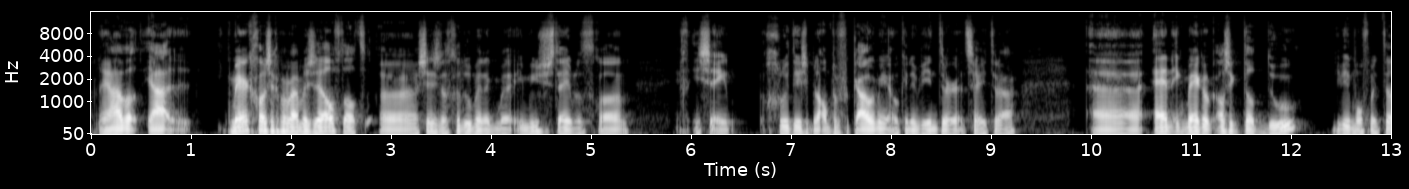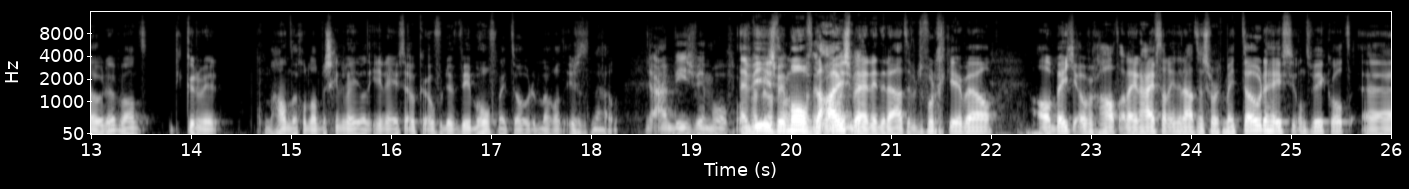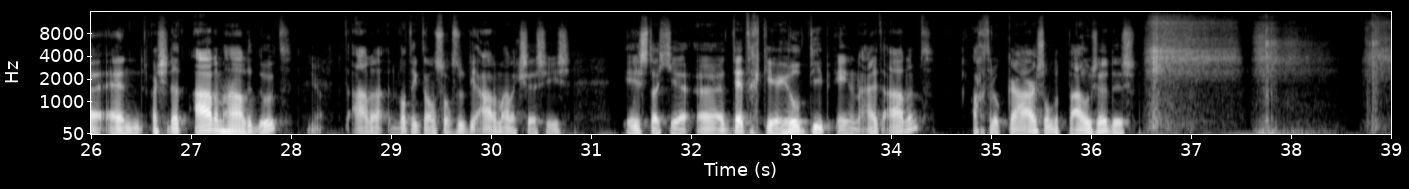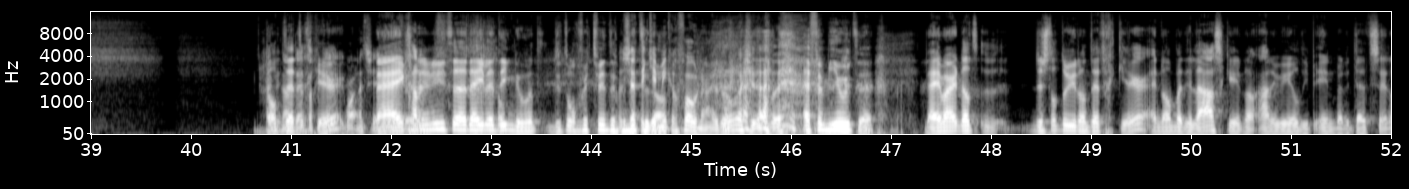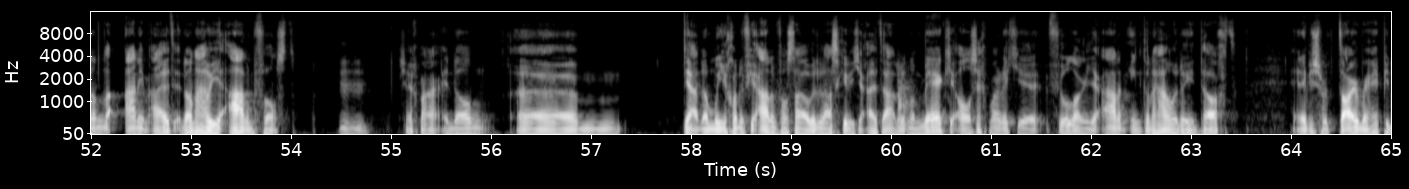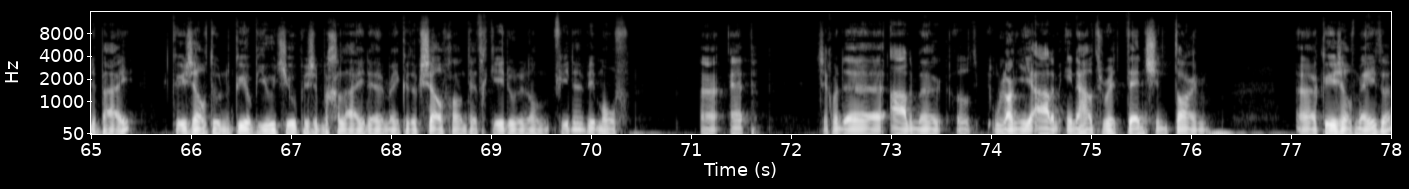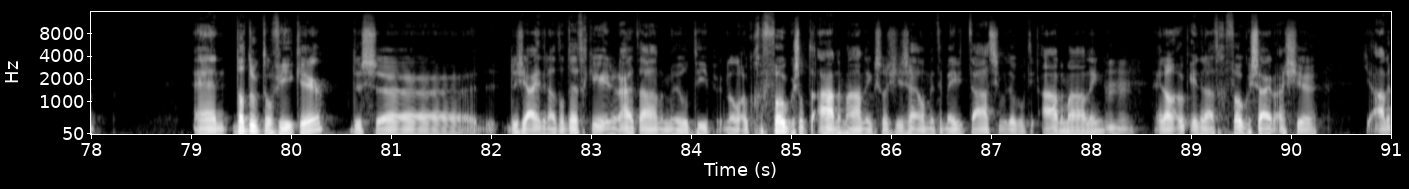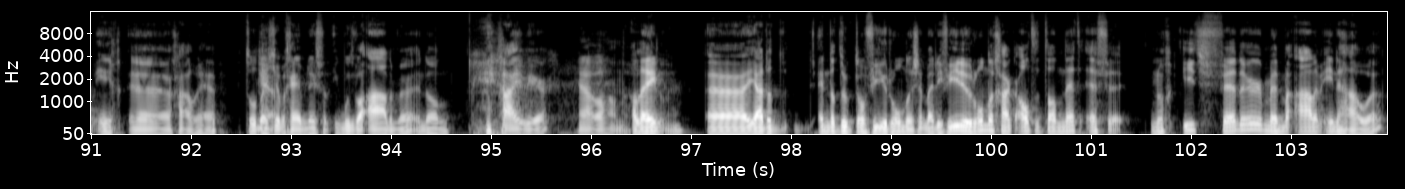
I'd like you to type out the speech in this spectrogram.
nou ja, wat, ja, ik merk gewoon zeg maar bij mezelf dat eh, sinds ik dat ga doen ben ik mijn immuunsysteem dat het gewoon echt insane groeit is. Ik ben amper verkouden meer, ook in de winter, et cetera. Eh, en ik merk ook als ik dat doe, die Wim Hof methode, want die kunnen we handig omdat misschien weten, want iedereen heeft het ook over de Wim Hof methode, maar wat is dat nou? Ja, en wie is Wim Hof? Of En wie is Wim Hof? De Iceman inderdaad. Hebben we het de vorige keer wel al een beetje over gehad. Alleen hij heeft dan inderdaad een soort methode heeft hij ontwikkeld. Eh, en als je dat ademhalen doet, Ja. het adem, wat ik dan soms doe, die ademhalingssessies, is dat je eh 30 keer heel diep in en uitademt. Achter elkaar, zonder pauze. Dus Dat dit nou 30 keer. Ik zeggen, Nee, ik ga eh, nu niet eh, de hele ding doen, want het duurt ongeveer 20 Dan zet ik minuten. je dan. microfoon uit hoor, als je dat... eh, Even muten. Nee, maar dat... Dus dat doe je dan 30 keer. En dan bij de laatste keer, dan adem je heel diep in. Bij de dertigste en dan adem je uit. En dan hou je je adem vast, mhm. zeg maar. En dan... ehm, ja, dan moet je gewoon even je adem vasthouden bij de laatste keer dat je uitademt. En dan merk je al, zeg maar, dat je veel langer je adem in kan houden dan je dacht. En heb je een soort timer heb je erbij. Dat kun je zelf doen. Dan kun je op YouTube eens begeleiden. Maar je kunt ook zelf gewoon 30 keer doen. En dan via de Wim Hof eh, app. Zeg maar de ademen, hoe lang je je adem inhoudt, retention time, eh, kun je zelf meten. En dat doe ik dan vier keer. Dus, eh, dus ja, inderdaad al 30 keer in en uitademen, heel diep. En dan ook gefocust op de ademhaling, zoals je zei al met de meditatie, moet ook op die ademhaling. Mhm. En dan ook inderdaad gefocust zijn als je je adem ingehouden hebt. Totdat Ja. je op een gegeven moment denkt van, ik moet wel ademen. En dan ga je weer. Ja, wel handig. Alleen- Eh, ja, dat, en dat doe ik dan vier rondes. En bij die vierde ronde ga ik altijd dan net even nog iets verder met mijn adem inhouden.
